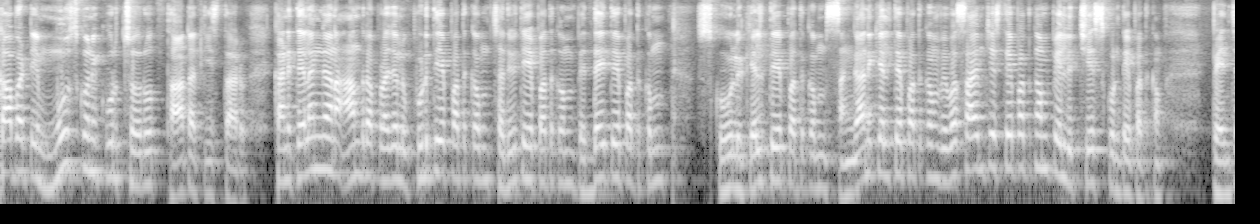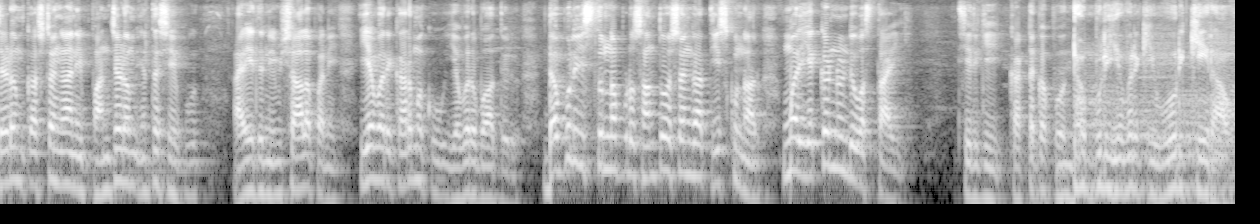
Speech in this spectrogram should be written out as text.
కాబట్టి మూసుకొని కూర్చోరు తాట తీస్తారు. కానీ తెలంగాణ ఆంధ్ర ప్రజలు పుడితే పథకం చదివితే పథకం పెద్దయితే పథకం స్కూల్కి వెళ్తే పథకం సంఘానికి వెళ్తే పథకం వ్యవసాయం చేస్తే పథకం పెళ్ళి చేసుకుంటే పథకం. పెంచడం కష్టం కానీ పంచడం ఎంతసేపు? ఐదు నిమిషాల పని. ఎవరి కర్మకు ఎవరు బాధ్యులు? డబ్బులు ఇస్తున్నప్పుడు సంతోషంగా తీసుకున్నారు. మరి ఎక్కడి నుండి వస్తాయి? తిరిగి కట్టకపోతే డబ్బులు ఎవరికి ఊరికే రావు.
